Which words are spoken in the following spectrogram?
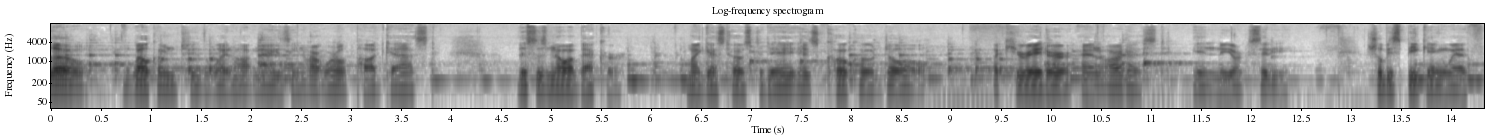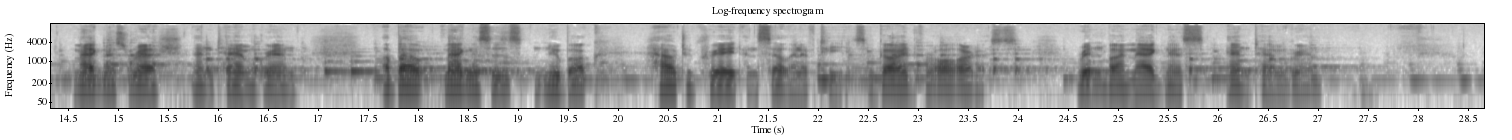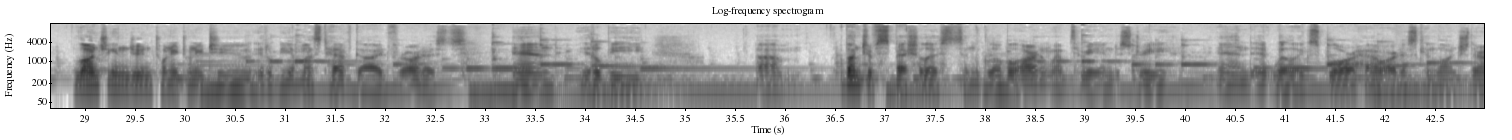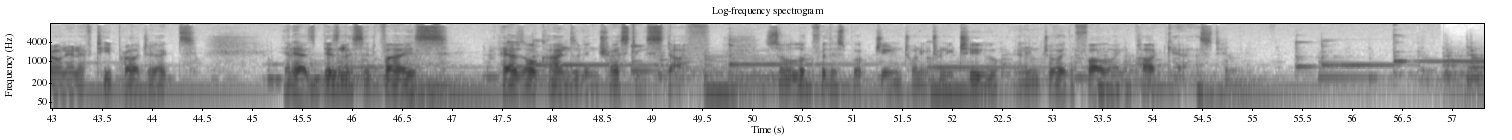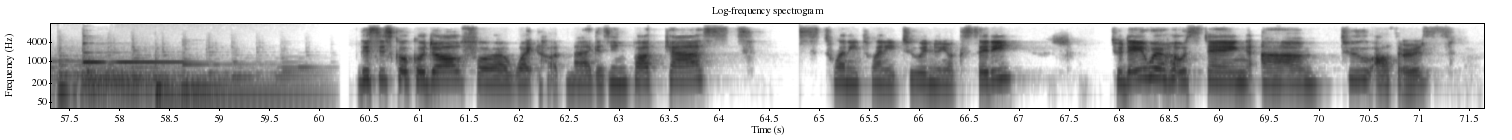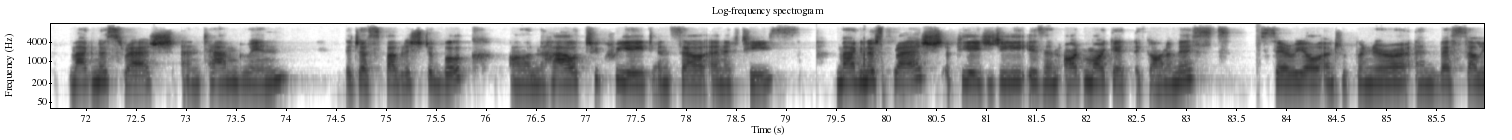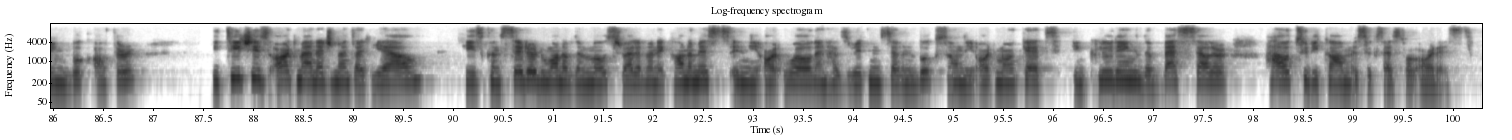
Hello, welcome to the White Hot Magazine Art World podcast. This is Noah Becker. My guest host today is Coco Dolle, a curator and artist in New York City. She'll be speaking with Magnus Resch and Tam Gryn about Magnus's new book, How to Create and Sell NFTs, a guide for all artists, written by Magnus and Tam Gryn. Launching in June 2022, it'll be a must have guide for artists, and it'll be um, a bunch of specialists in the global art and Web3 industry, and it will explore how artists can launch their own NFT projects. It has business advice, it has all kinds of interesting stuff. So look for this book June 2022 and enjoy the following podcast. This is Coco Dolle for White Hot Magazine podcast 2022 in New York City. Today we're hosting um, two authors, Magnus Resch and Tam Gryn. They just published a book on how to create and sell NFTs. Magnus Resch, a PhD, is an art market economist, serial entrepreneur, and best selling book author. He teaches art management at Yale He's considered one of the most relevant economists in the art world and has written seven books on the art market, including the bestseller, How to Become a Successful Artist.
